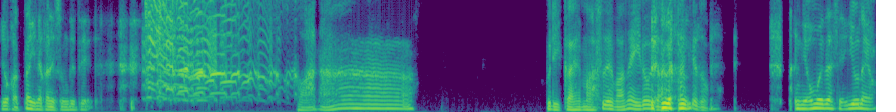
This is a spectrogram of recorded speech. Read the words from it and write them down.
よかった、田舎に住んでて。そうやな振り返ますればね、いろいろあったけども。何思い出して言うなよ。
